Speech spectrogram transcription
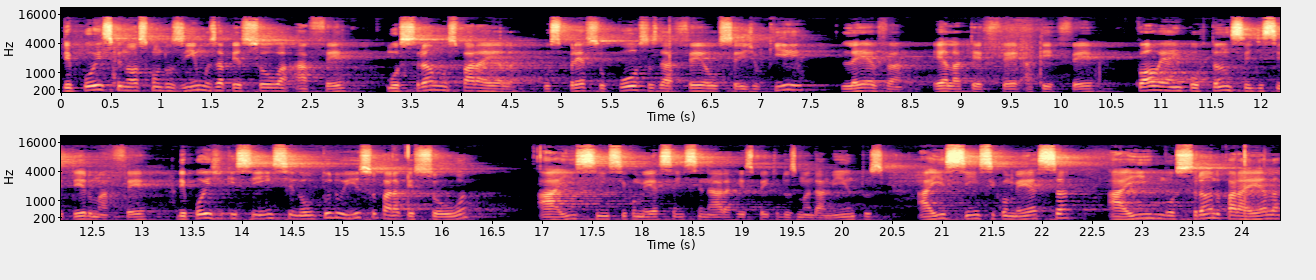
Depois que nós conduzimos a pessoa à fé, mostramos para ela os pressupostos da fé, ou seja, o que leva ela a ter fé, a ter fé, qual é a importância de se ter uma fé. Depois de que se ensinou tudo isso para a pessoa, aí sim se começa a ensinar a respeito dos mandamentos, aí sim se começa a ir mostrando para ela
